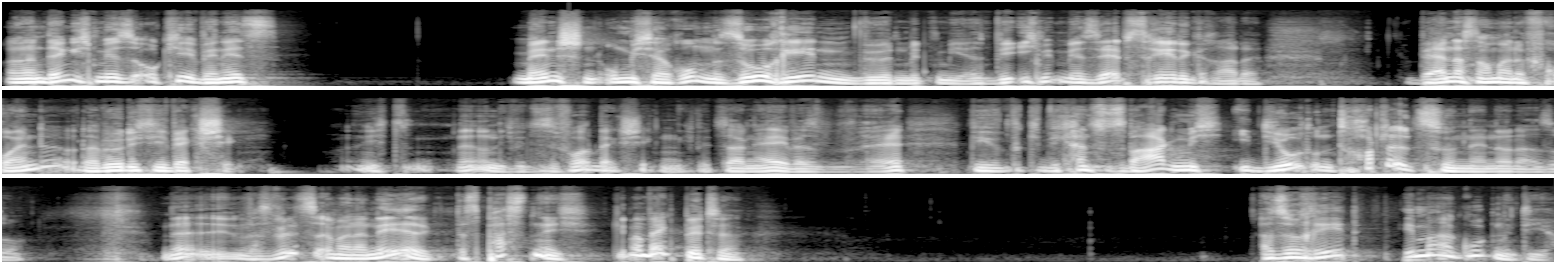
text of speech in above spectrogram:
und dann denke ich mir so, okay, wenn jetzt Menschen um mich herum so reden würden mit mir, wie ich mit mir selbst rede gerade, wären das noch meine Freunde oder würde ich die wegschicken? Ich, ne, und ich würde sie sofort wegschicken. Ich würde sagen, hey, was, hä? Wie, wie kannst du es wagen, mich Idiot und Trottel zu nennen oder so? Ne? Was willst du in meiner Nähe? Das passt nicht. Geh mal weg, bitte. Also red immer gut mit dir.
